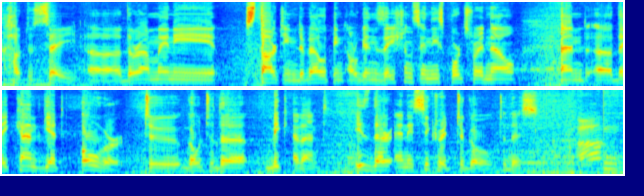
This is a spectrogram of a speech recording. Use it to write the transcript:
how to say, uh, there are many starting developing organizations in esports right now and uh, they can't get over to go to the big event. Is there any secret to go to this? Um,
